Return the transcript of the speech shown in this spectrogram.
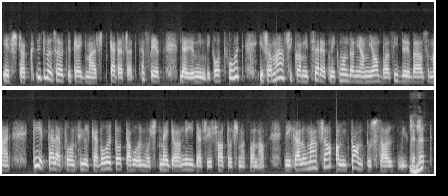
és csak üdvözöltük egymást, keveset beszélt, de ő mindig ott volt, és a másik, amit szeretnék mondani, ami abban az időben, az már két telefonfülke volt ott, ahol most megy a négyes és hatosnak van a végállomása, ami tantusszal működött, uh-huh.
